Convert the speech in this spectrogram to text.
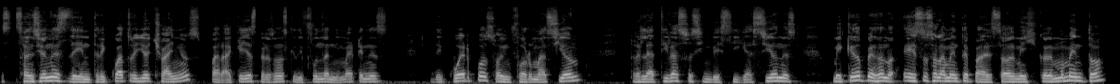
sanciones de entre 4 y 8 años para aquellas personas que difundan imágenes de cuerpos o información relativa a sus investigaciones. Me quedo pensando, esto solamente para el Estado de México de momento,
